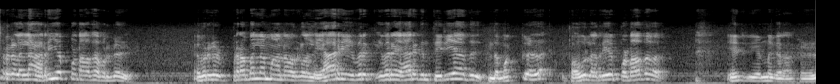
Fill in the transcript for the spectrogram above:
இவர்கள் எல்லாம் அறியப்படாதவர்கள். இவர்கள் பிரபலமானவர்கள் யாரும் இவர் இவரை யாருக்கும் தெரியாது. இந்த மக்கள் பவுல் அறியப்படாதவர் என்று எண்ணுகிறார்கள்.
